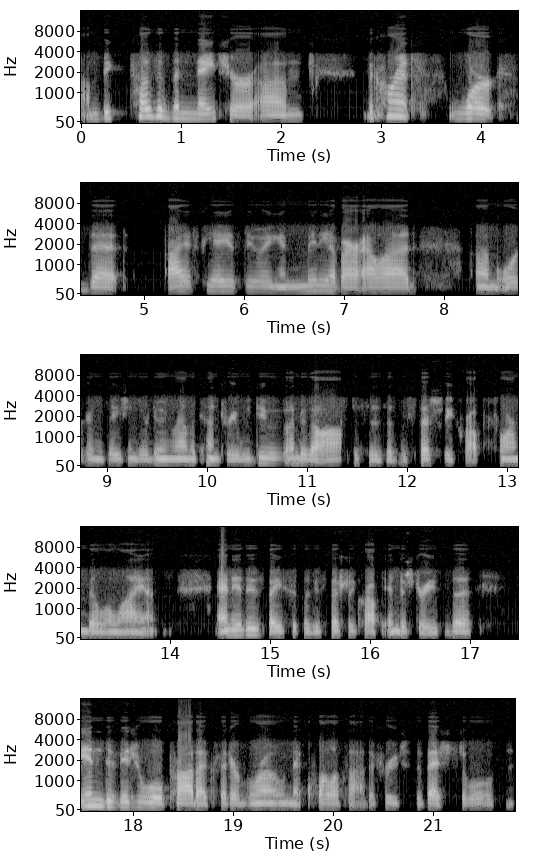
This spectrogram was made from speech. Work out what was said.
um, because of the nature. Um, the current work that IFPA is doing and many of our allied um, organizations are doing around the country, we do under the auspices of the Specialty Crop Farm Bill Alliance. And it is basically the specialty crop industries, the individual products that are grown that qualify, the fruits, the vegetables, the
